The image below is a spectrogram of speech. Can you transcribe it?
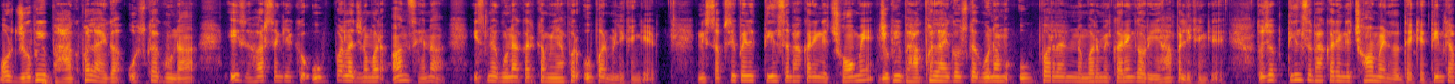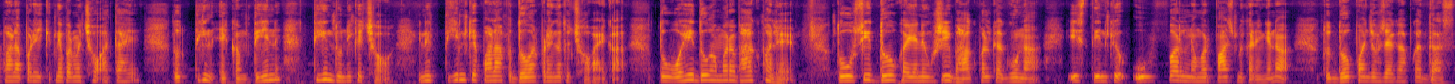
और जो भी भागफल आएगा, उसका गुना इस हर संख्या के ऊपर वाला जो नंबर अंश है ना इसमें गुना करके हम यहाँ पर ऊपर में लिखेंगे। यानी सबसे पहले तीन से भाग करेंगे छः में जो भी भागफल आएगा उसका गुना हम ऊपर नंबर में करेंगे और यहाँ पर लिखेंगे। तो जब तीन से भाग करेंगे छः में तो देखिए, तीन का पहाड़ा पढ़े कितने पर में छः आता है? तो तीन एकम तीन तीन दूनी के छः यानी तीन के पहाड़ा पर दो बार पढ़ेंगे तो छः आएगा। तो वही दो हमारा भागफल है। तो उसी दो का यानी उसी भागफल का गुना इस तीन के ऊपर नंबर पाँच में करेंगे ना तो दो पंच हो जाएगा आपका दस।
